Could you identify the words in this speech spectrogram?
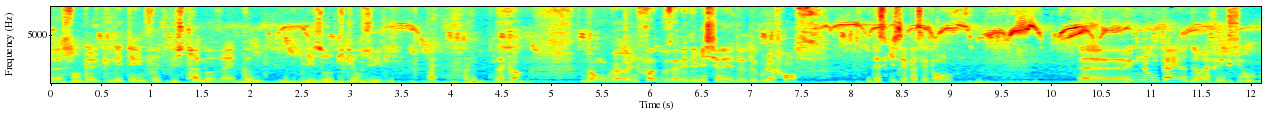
Euh, son calcul était une fois de plus très mauvais, comme les autres qui ont suivi. Ouais, d'accord. Donc, euh, une fois que vous avez démissionné de Debout la France, qu'est-ce qui s'est passé pour vous? Une longue période de réflexion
